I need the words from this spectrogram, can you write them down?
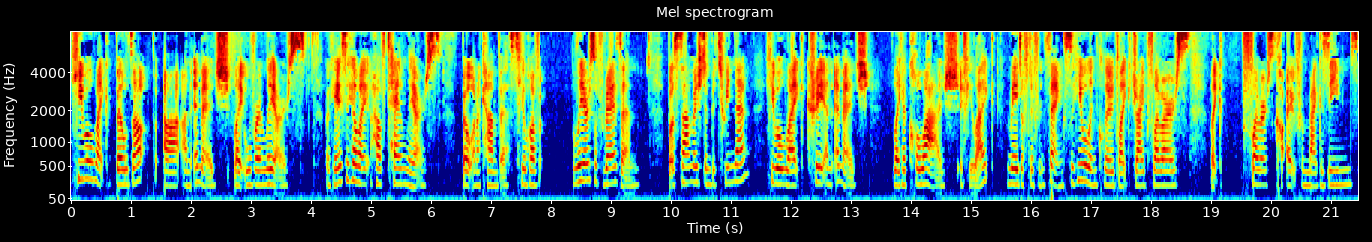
He will like build up uh, an image like over layers. Okay, so he'll like have ten layers built on a canvas. He'll have layers of resin, but sandwiched in between them, he will like create an image, like a collage, if you like, made of different things. So he will include like dried flowers, like flowers cut out from magazines.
